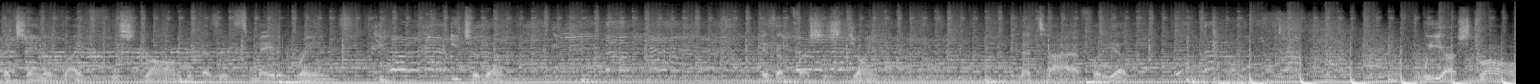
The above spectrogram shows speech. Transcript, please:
The chain of life is strong because it's made of rings. Each of them is a precious joint and a tie for the other. We are strong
